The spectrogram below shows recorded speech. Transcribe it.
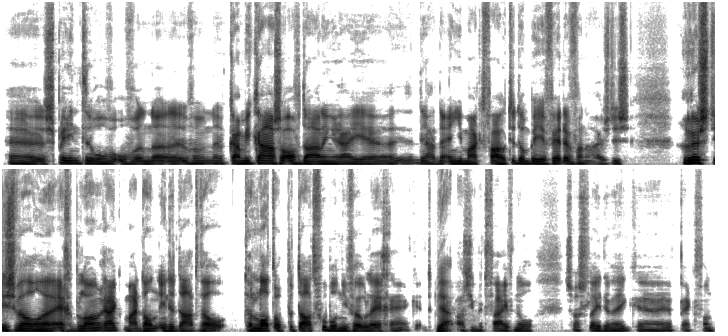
eh, sprinten of, of een, een kamikaze afdaling rijden. Ja, en je maakt fouten, dan ben je verder van huis. Dus rust is wel echt belangrijk. Maar dan inderdaad wel de lat op betaald voetbalniveau leggen. Hè? Ja. Als je met 5-0, zoals verleden week, eh Pek van,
